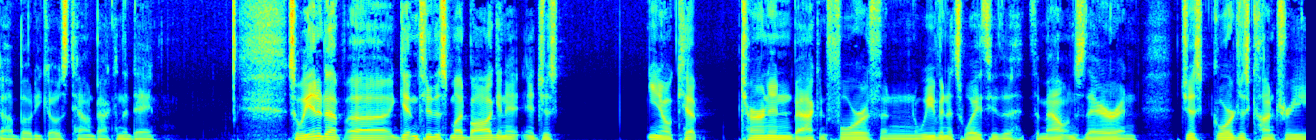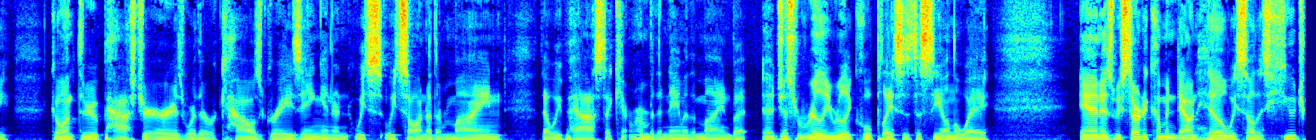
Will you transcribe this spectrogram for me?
uh, Bodie ghost town back in the day. So we ended up uh, getting through this mud bog, and it, it just, you know, kept turning back and forth and weaving its way through the, the mountains there and just gorgeous country going through pasture areas where there were cows grazing and we, we saw another mine that we passed i can't remember the name of the mine but uh, just really really cool places to see on the way and as we started coming downhill, we saw this huge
